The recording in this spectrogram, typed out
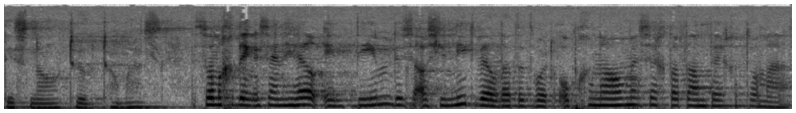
this know to Thomas. Sommige dingen zijn heel intiem, dus als je niet wil dat het wordt opgenomen, zeg dat dan tegen Thomas.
